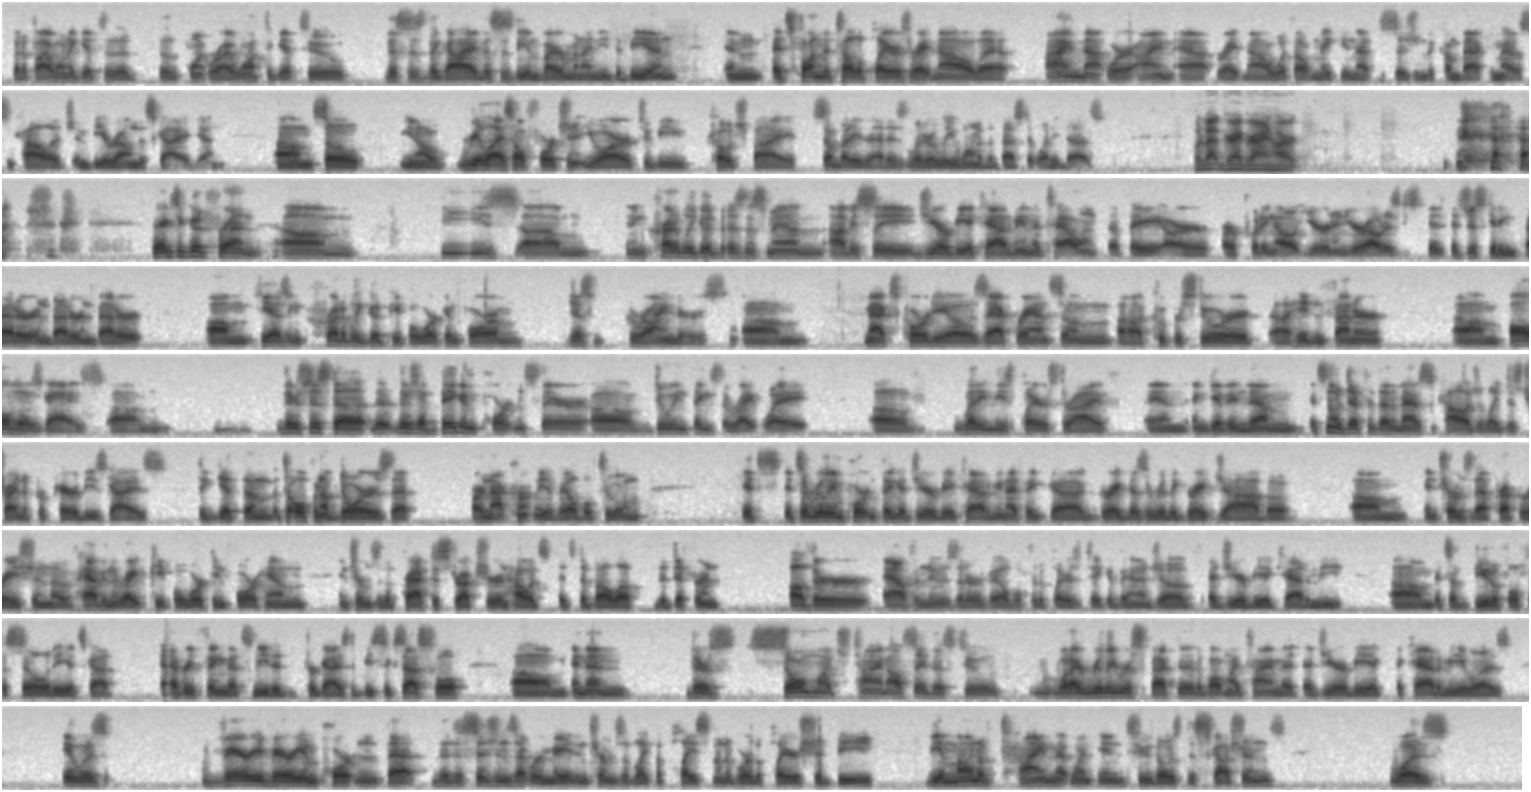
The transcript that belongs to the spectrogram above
but if I want to get to the to the point where I want to get to, this is the guy, this is the environment I need to be in. And it's fun to tell the players right now that I'm not where I'm at right now without making that decision to come back to Madison College and be around this guy again. Um, so you know realize how fortunate you are to be coached by somebody that is literally one of the best at what he does. What about Greg Reinhardt? Greg's a good friend. Um, he's um, an incredibly good businessman. Obviously, GRB Academy and the talent that they are are putting out year in and year out is is just getting better and better and better. Um, he has incredibly good people working for him, just grinders. Um, Max Cordio, Zach Ransom, uh, Cooper Stewart, uh, Hayden Fenner, um, all of those guys. Um, there's just a there, there's a big importance there of doing things the right way, of letting these players thrive and and giving them. It's no different than a Madison College of like just trying to prepare these guys to get them to open up doors that are not currently available to them. It's it's a really important thing at GRB Academy, and I think uh, Greg does a really great job of um, in terms of that preparation of having the right people working for him in terms of the practice structure and how it's it's developed the different other avenues that are available for the players to take advantage of at GRB Academy. Um, it's a beautiful facility. It's got everything that's needed for guys to be successful. Um, and then there's so much time. I'll say this too. What I really respected about my time at, at GRB Academy was it was very very important that the decisions that were made in terms of like the placement of where the players should be the amount of time that went into those discussions was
